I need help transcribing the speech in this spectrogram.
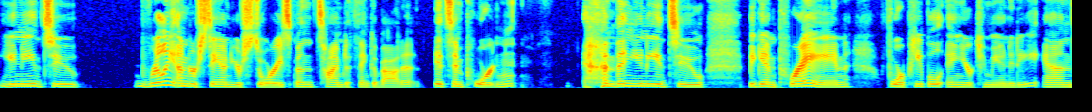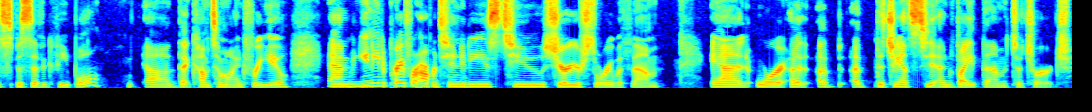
you need to really understand your story, spend time to think about it. It's important. And then you need to begin praying for people in your community and specific people uh, that come to mind for you. And you need to pray for opportunities to share your story with them and or a, a, a, the chance to invite them to church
